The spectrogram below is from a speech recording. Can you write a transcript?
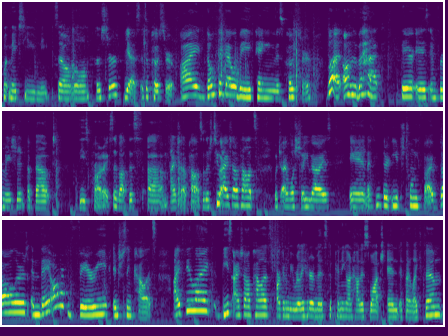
what makes you unique. So a little poster. Yes, it's a poster. I don't think I will be hanging this poster, but on the back, there is information about these products, about this um, eyeshadow palette. So there's two eyeshadow palettes, which I will show you guys and I think they're each $25 and they are very interesting palettes. I feel like these eyeshadow palettes are gonna be really hit or miss depending on how they swatch and if I like them,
